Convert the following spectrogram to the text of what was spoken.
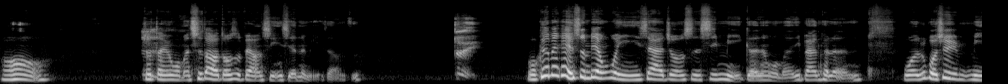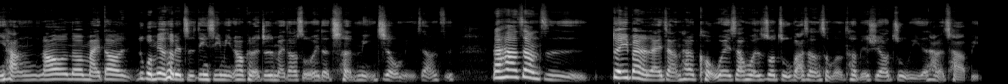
嗯、哦，就等于我们吃到的都是非常新鲜的米，这样子。对。我这边可以顺便问一下，就是新米跟我们一般可能，我如果去米行，然后呢买到如果没有特别指定新米的话，可能就是买到所谓的陈米、旧米这样子。那它这样子对一般人来讲，它的口味上或者说煮法上什么特别需要注意的，它的差别？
